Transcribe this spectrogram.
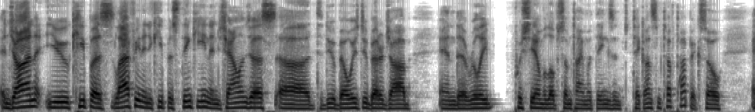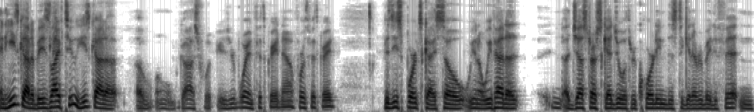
And John, you keep us laughing and you keep us thinking and challenge us, uh, to do, always do a better job and, uh, really push the envelope sometime with things and take on some tough topics. So, and he's got a busy life too. He's got a, a oh gosh, what is your boy in fifth grade now? Fourth, fifth grade? Busy sports guy. So, you know, we've had a, adjust our schedule with recording just to get everybody to fit. And,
